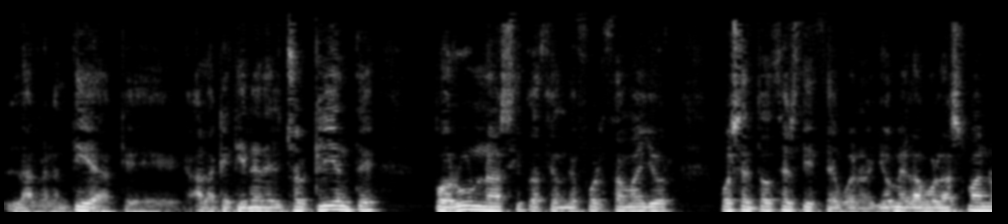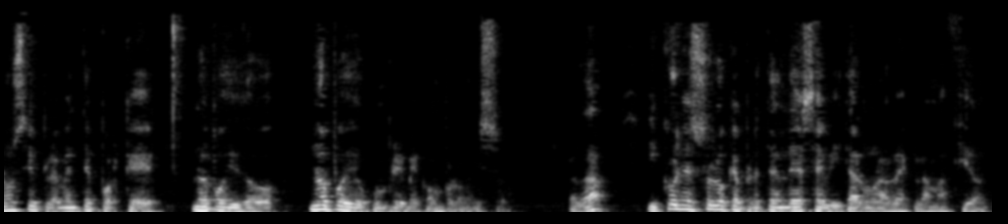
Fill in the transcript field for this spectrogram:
la garantía que, a la que tiene derecho el cliente, por una situación de fuerza mayor, pues entonces dice, bueno, yo me lavo las manos simplemente porque no he podido, no he podido cumplir mi compromiso, ¿verdad? Y con eso lo que pretende es evitar una reclamación.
